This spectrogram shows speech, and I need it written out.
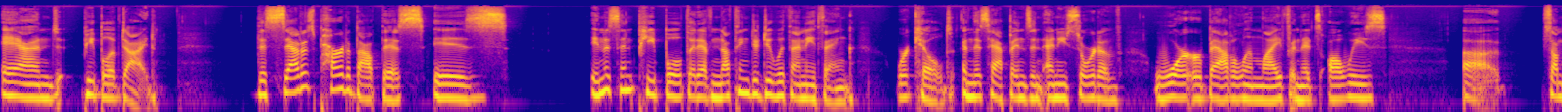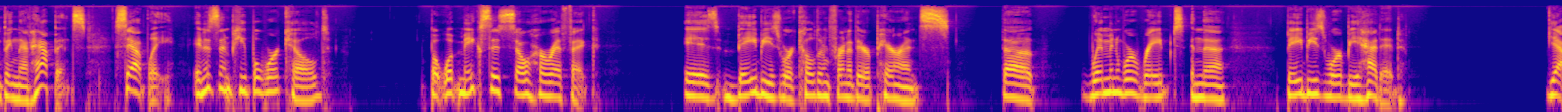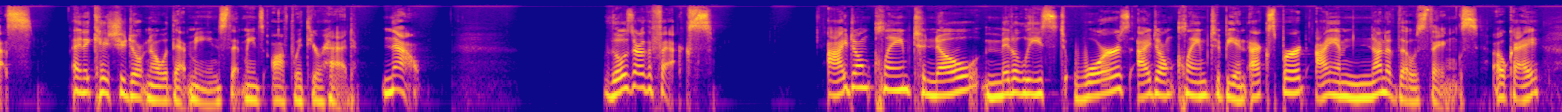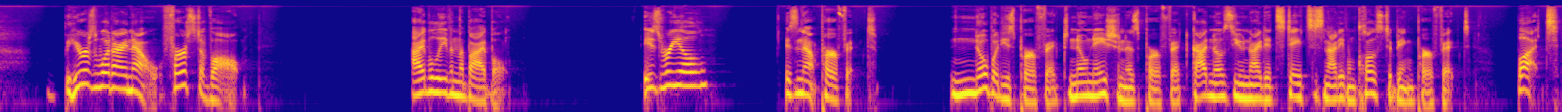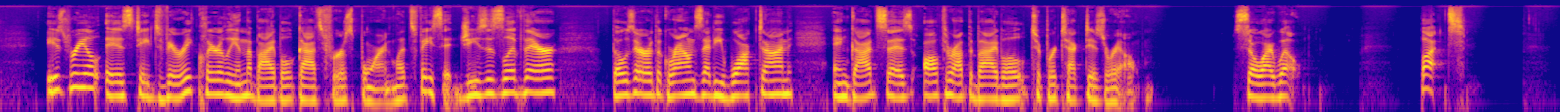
and people have died. The saddest part about this is innocent people that have nothing to do with anything were killed. And this happens in any sort of war or battle in life. And it's always uh, something that happens. Sadly, innocent people were killed. But what makes this so horrific is babies were killed in front of their parents. The women were raped and the babies were beheaded. Yes. And in case you don't know what that means, that means off with your head. Now, those are the facts. I don't claim to know Middle East wars. I don't claim to be an expert. I am none of those things. Okay. Here's what I know. First of all, I believe in the Bible. Israel is not perfect nobody's perfect. No nation is perfect. God knows the United States is not even close to being perfect. But Israel is states very clearly in the Bible God's firstborn. Let's face it, Jesus lived there. Those are the grounds that he walked on. And God says all throughout the Bible to protect Israel. So I will. But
